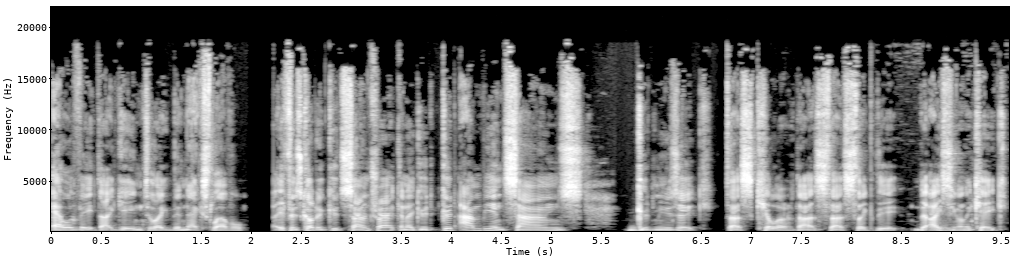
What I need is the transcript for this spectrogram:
elevate that game to like the next level. If it's got a good soundtrack and a good good ambient sounds, good music, that's killer. That's that's like the the mm. icing on the cake.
